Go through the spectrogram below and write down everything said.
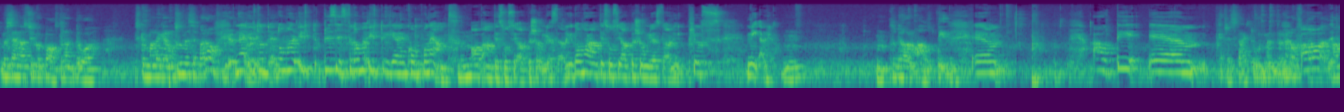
Men sen att psykopaterna då Ska man lägga dem som en separat grupp? Nej, utan de har precis, för de har ytterligare en komponent mm. av antisocial personlighetsstörning. De har antisocial personlighetsstörning plus mer. Mm. Mm. Så det har de alltid? Um, alltid... Eh, Kanske ett starkt ord, men, men ofta. Ja, ja,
